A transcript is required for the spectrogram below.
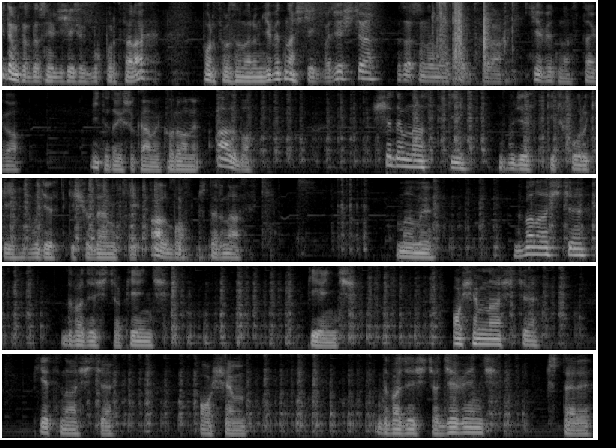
Witam serdecznie w dzisiejszych dwóch portfelach. Portfel z numerem 19 i 20. Zaczynamy od portfela 19. I tutaj szukamy korony albo 17, 24, 27 albo 14. Mamy 12, 25, 5, 18, 15, 8, 29, 4,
